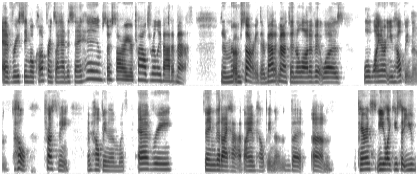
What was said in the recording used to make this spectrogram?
every single conference, I had to say, Hey, I'm so sorry. Your child's really bad at math. And I'm, I'm sorry. They're bad at math. And a lot of it was, well, why aren't you helping them? Oh, trust me. I'm helping them with everything that I have. I am helping them. But, um, parents you like you said you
